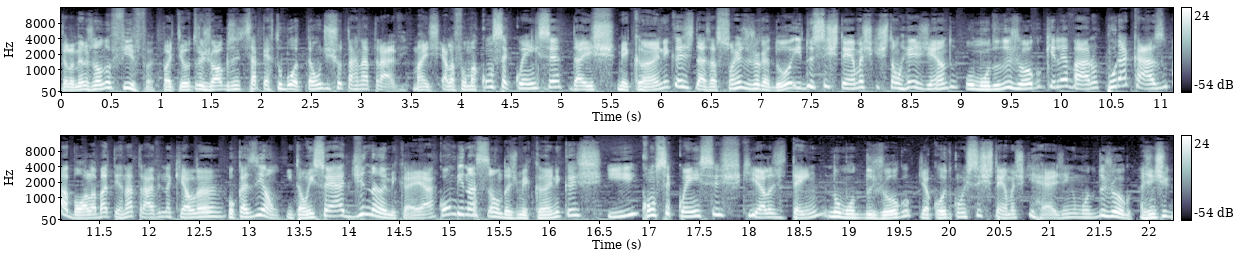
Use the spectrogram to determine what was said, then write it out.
pelo menos não no FIFA. Pode ter outros jogos onde você aperta o botão de chutar na trave, mas ela foi uma consequência das mecânicas, das ações do jogador e dos sistemas que estão regendo o mundo do jogo que levaram, por acaso, a bola a bater na trave naquela ocasião. Então, isso é a dinâmica, é a combinação das mecânicas e consequências que elas têm no mundo do jogo, de acordo com os sistemas que regem o mundo do jogo. A gente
